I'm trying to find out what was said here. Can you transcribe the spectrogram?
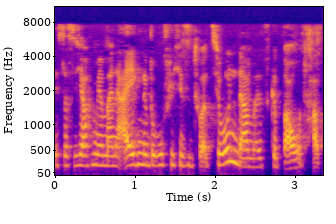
ist, dass ich auch mir meine eigene berufliche Situation damals gebaut habe.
